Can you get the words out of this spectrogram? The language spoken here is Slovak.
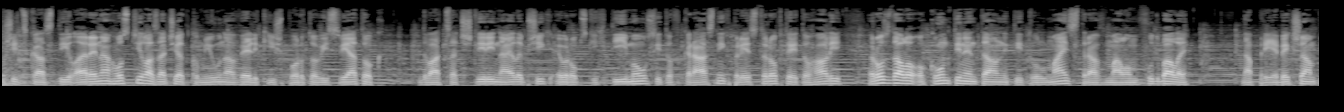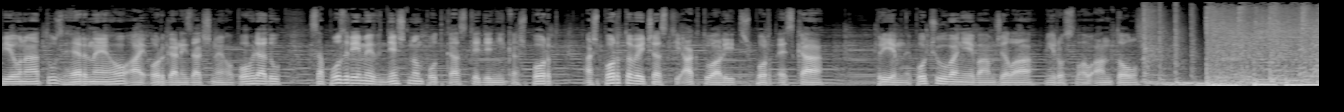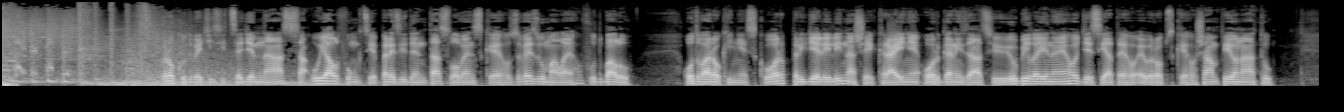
Košická Steel Arena hostila začiatkom júna veľký športový sviatok. 24 najlepších európskych tímov si to v krásnych priestoroch tejto haly rozdalo o kontinentálny titul majstra v malom futbale. Na priebeh šampionátu z herného aj organizačného pohľadu sa pozrieme v dnešnom podcaste Deníka Šport a športovej časti Aktualít Šport.sk. Príjemné počúvanie vám želá Miroslav Antol. V roku 2017 sa ujal funkcie prezidenta Slovenského zväzu malého futbalu. O dva roky neskôr pridelili našej krajine organizáciu jubilejného 10. európskeho šampionátu.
